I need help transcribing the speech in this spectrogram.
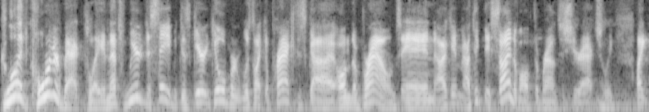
good cornerback play, and that's weird to say because Garrett Gilbert was like a practice guy on the Browns, and I can I think they signed him off the Browns this year actually. Like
